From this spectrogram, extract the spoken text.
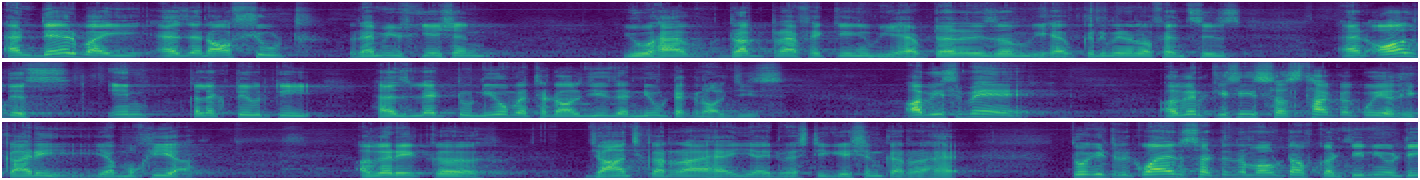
and thereby, as an offshoot ramification, you have drug trafficking, we have terrorism, we have criminal offenses, and all this in collectivity has led to new methodologies and new technologies. अब इसमें अगर किसी संस्था का कोई अधिकारी या मुखिया अगर एक जाँच कर रहा है या इन्वेस्टिगेशन कर रहा है तो it require certain amount of continuity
